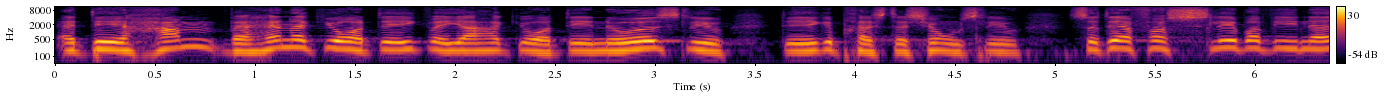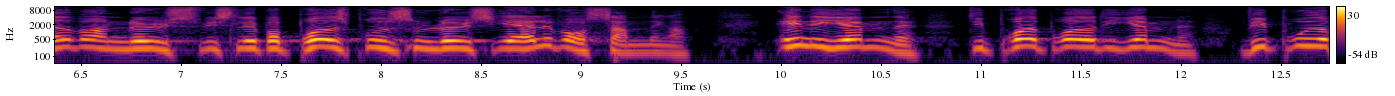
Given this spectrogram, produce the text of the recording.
at det er ham, hvad han har gjort, det er ikke, hvad jeg har gjort. Det er nådesliv, det er ikke præstationsliv. Så derfor slipper vi nadveren løs. Vi slipper brødsbrydelsen løs i alle vores samlinger ind i hjemmene. De brød brødet i hjemmene. Vi bryder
